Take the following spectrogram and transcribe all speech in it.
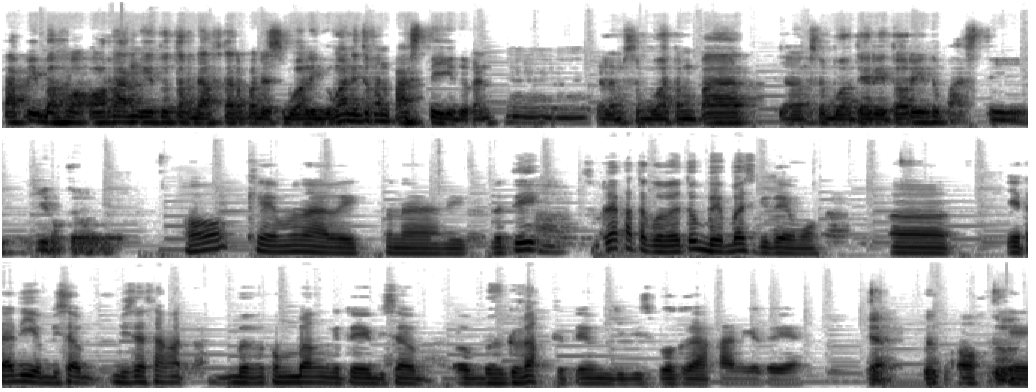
tapi bahwa orang itu terdaftar pada sebuah lingkungan itu kan pasti gitu kan Hmm. dalam sebuah tempat dalam sebuah teritori itu pasti gitu Oke, menarik, menarik. Berarti Ah. sebenarnya kategori itu bebas gitu ya, Mo. Eh, ya tadi ya bisa bisa sangat berkembang gitu ya, bisa eh, bergerak gitu ya menjadi sebuah gerakan gitu ya. ya betul Oke,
